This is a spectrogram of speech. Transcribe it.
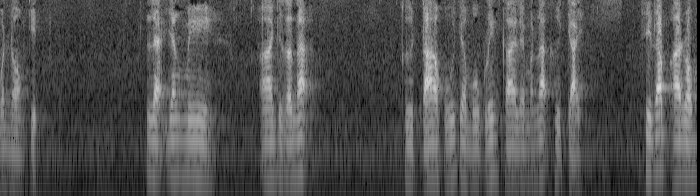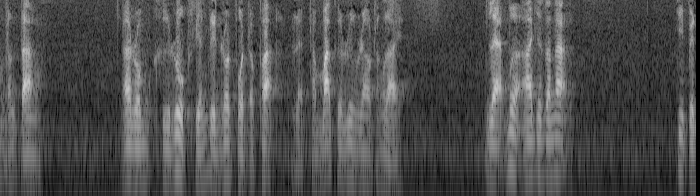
ว่าดองจิต และยังมี อาจตนะ คือตาหูจมูกลิ้นกายและมณะคือใจ ที่รับอารมณ์ต่างๆ อารมณ์คือรูปเสียงกลิ่นรสผลพระและธรรมะคือเรื่องราวทั้งหลาย และเมื่ออาจตนะที่เป็น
